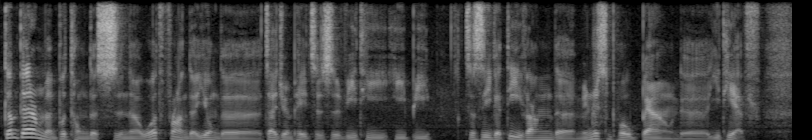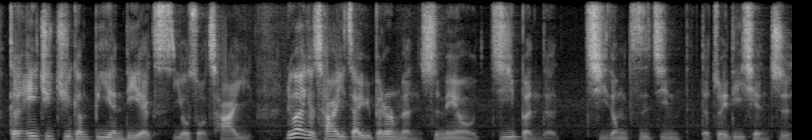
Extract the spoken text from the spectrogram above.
跟 Betterment 不同的是呢，Wealthfront 用的债券配置是 VTEB，这是一个地方的 Municipal Bond 的 ETF，跟 AGG 跟 BNDX 有所差异。另外一个差异在于 Betterment 是没有基本的启动资金的最低限制，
